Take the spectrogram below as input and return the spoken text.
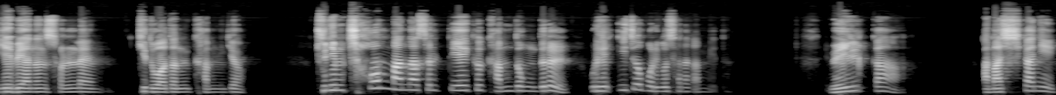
예배하는 설렘, 기도하던 감격, 주님 처음 만났을 때의 그 감동들을 우리가 잊어버리고 살아갑니다. 왜일까? 아마 시간이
